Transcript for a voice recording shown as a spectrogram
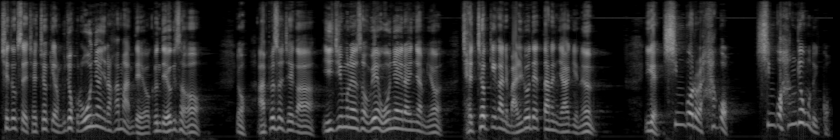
취득세 제척기간 무조건 5년이라고 하면 안 돼요. 그런데 여기서 요, 앞에서 제가 이 지문에서 왜 5년이라 했냐면 제척기간이 만료됐다는 이야기는 이게 신고를 하고 신고한 경우도 있고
